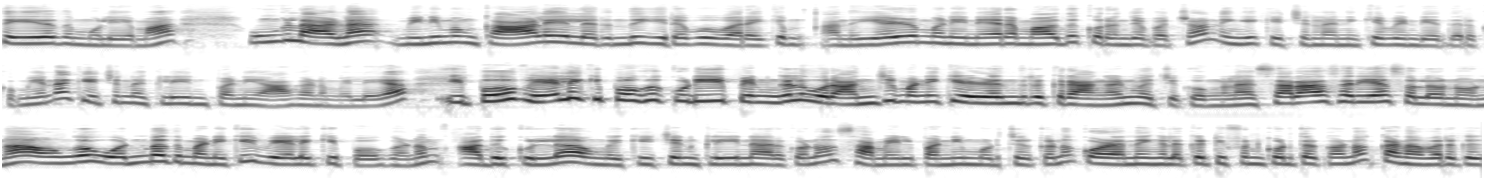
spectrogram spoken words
செய்கிறது மூலியமாக உங்களால் மினிமம் காலையிலேருந்து இரவு வரைக்கும் அந்த ஏழு மணி நேரமாவது குறைஞ்சபட்சம் நீங்கள் கிச்சனில் நிற்க வேண்டியது இருக்கும். ஏன்னா கிச்சனை க்ளீன் பண்ணி ஆகணும் இல்லையா? இப்போது வேலைக்கு போகக்கூடிய பெண்கள் ஒரு அஞ்சு மணிக்கு எழுந்திருக்கிறாங்கன்னு வச்சுக்கோங்களேன். சராசரியாக சொல்லணும்னா அவங்க ஒன்பது மணிக்கு வேலைக்கு போகணும். அதுக்குள்ளே அவங்க கிச்சன் க்ளீனாக இருக்கணும் சமையல் பண்ணி முடிச்சிருக்கணும் குழந்தைங்களுக்கு டிஃபன் கொடுத்துருக்கணும் கணவருக்கு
